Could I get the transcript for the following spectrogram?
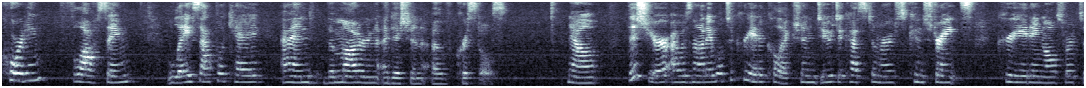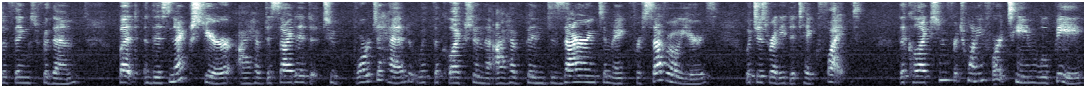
cording, flossing, lace applique, and the modern addition of crystals. Now, this year I was not able to create a collection due to customers' constraints creating all sorts of things for them. But this next year, I have decided to forge ahead with the collection that I have been desiring to make for several years, which is ready to take flight. The collection for 2014 will be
